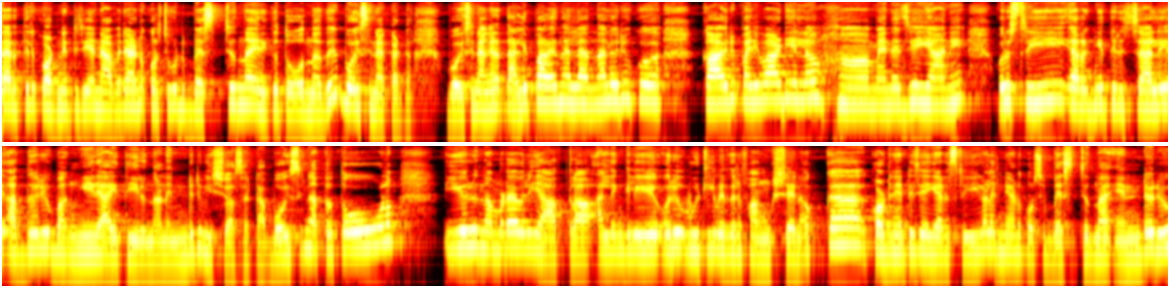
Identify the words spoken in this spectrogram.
തരത്തിൽ കോർഡിനേറ്റ് ചെയ്യാൻ അവരാണ് കുറച്ചുകൂടി ബെസ്റ്റ് എന്നാണ് എനിക്ക് തോന്നുന്നത് ബോയ്സിനെക്കാട്ടും ബോയ്സിനെ അങ്ങനെ തള്ളി പറയുന്നതല്ല. എന്നാലൊരു ഒരു പരിപാടിയെല്ലാം മാനേജ് ചെയ്യാൻ ഒരു സ്ത്രീ ഇറങ്ങി തിരിച്ചാൽ അതൊരു ഭംഗിയിലായി തീരുന്നതാണ് എന്റെ ഒരു വിശ്വാസം കേട്ടോ ബോയ്സിന് അത്രത്തോളം ഈ ഒരു നമ്മുടെ ഒരു യാത്ര അല്ലെങ്കിൽ ഒരു വീട്ടിൽ വരുന്നൊരു ഫംഗ്ഷൻ ഒക്കെ കോർഡിനേറ്റ് ചെയ്യാൻ സ്ത്രീകൾ തന്നെയാണ് കുറച്ച് ബെസ്റ്റ് എന്ന എന്റെ ഒരു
